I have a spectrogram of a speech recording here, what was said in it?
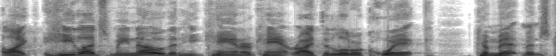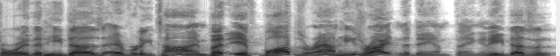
Like he lets me know that he can or can't write the little quick commitment story that he does every time. But if Bob's around, he's writing the damn thing and he doesn't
